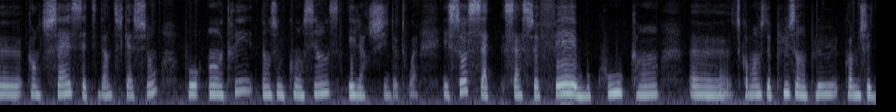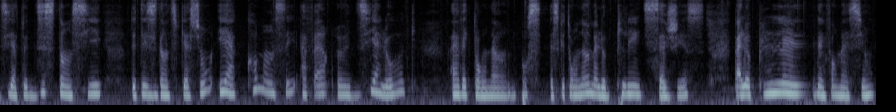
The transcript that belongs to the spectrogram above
euh, quand tu cesses cette identification pour entrer dans une conscience élargie de toi. Et ça, ça, ça se fait beaucoup quand euh, tu commences de plus en plus, comme je dis, à te distancier de tes identifications et à commencer à faire un dialogue avec ton âme. parce que ton âme, elle a plein de sagesse, elle a plein d'informations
